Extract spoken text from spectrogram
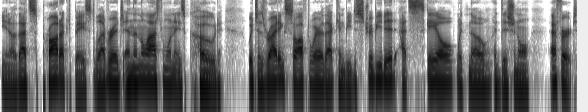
You know, that's product based leverage. And then the last one is code, which is writing software that can be distributed at scale with no additional effort.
